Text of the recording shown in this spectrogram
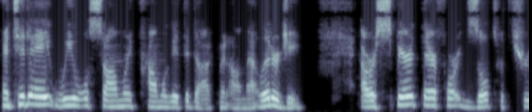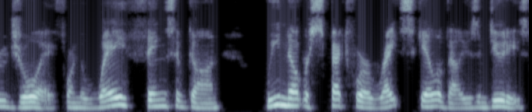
And today we will solemnly promulgate the document on that liturgy. Our spirit therefore exults with true joy, for in the way things have gone, we note respect for a right scale of values and duties.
